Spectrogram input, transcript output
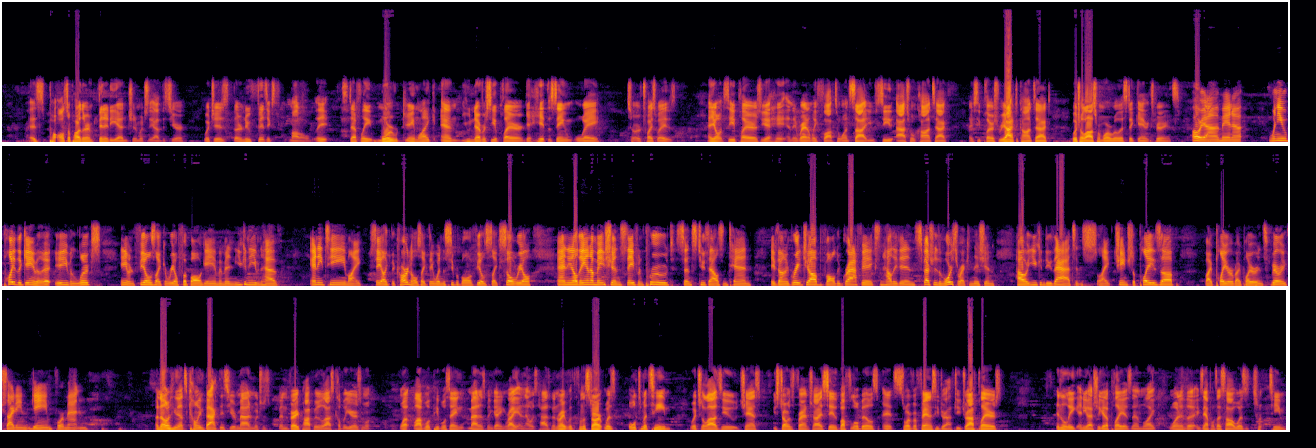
It's also part of their Infinity engine, which they have this year, which is their new physics model. It's definitely more game-like, and you never see a player get hit the same way, or twice ways. And you don't see players you get hit and they randomly flop to one side. You see actual contact, and you see players react to contact, which allows for more realistic game experience. Oh yeah, man. Uh, when you play the game, it, it even looks, it even feels like a real football game. I mean, you can even have any team, like say like the Cardinals, like they win the Super Bowl. It feels like so real. And you know the animations they've improved since 2010. They've done a great job with all the graphics and how they did, and especially the voice recognition. How you can do that and like change the plays up by player by player. And it's a very exciting game for Madden. Another thing that's coming back this year, Madden, which has been very popular the last couple of years, what a lot of what people are saying Madden has been getting right, and always has been right with, from the start, was Ultimate Team, which allows you a chance. You start with a franchise, say the Buffalo Bills, and it's sort of a fantasy draft. You draft players in the league, and you actually get to play as them. Like one of the examples I saw was a t- team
